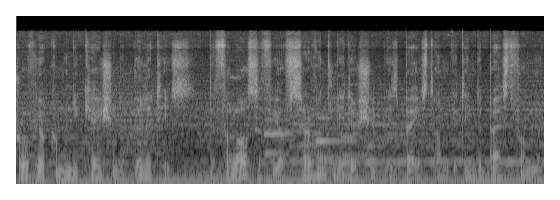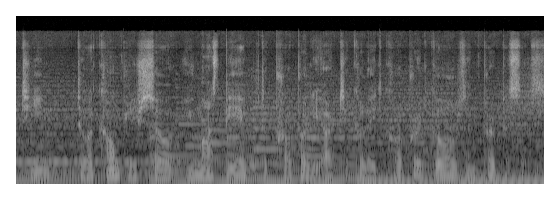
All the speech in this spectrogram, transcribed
Improve your communication abilities. The philosophy of servant leadership is based on getting the best from your team. To accomplish so, you must be able to properly articulate corporate goals and purposes.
